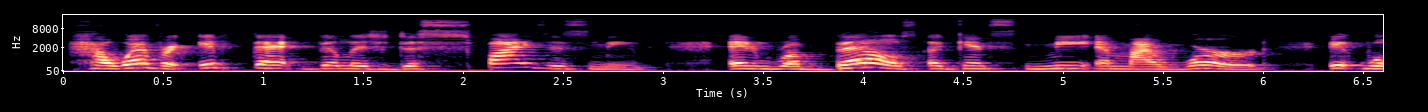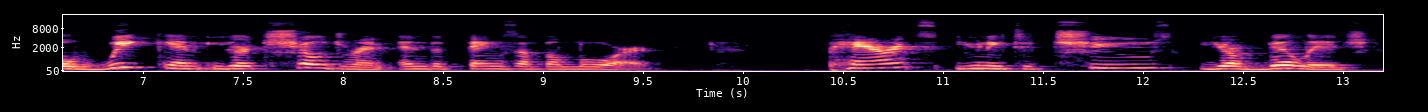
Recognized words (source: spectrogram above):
However, if that village despises me and rebels against me and my word, it will weaken your children in the things of the Lord. Parents, you need to choose your village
